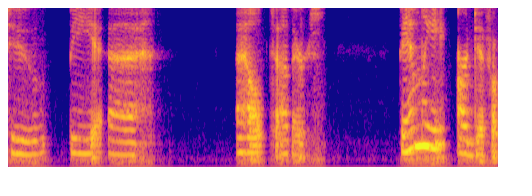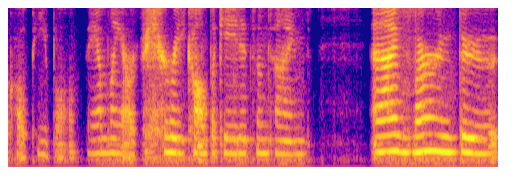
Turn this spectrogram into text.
to be a, a help to others. Family are difficult people. Family are very complicated sometimes. And I've learned through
